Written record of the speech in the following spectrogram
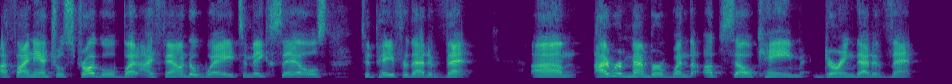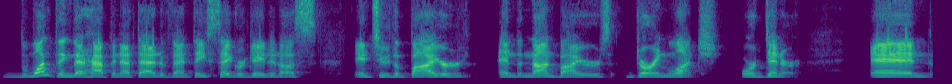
a financial struggle, but I found a way to make sales to pay for that event. Um, I remember when the upsell came during that event the one thing that happened at that event, they segregated us into the buyer and the non-buyers during lunch or dinner. And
